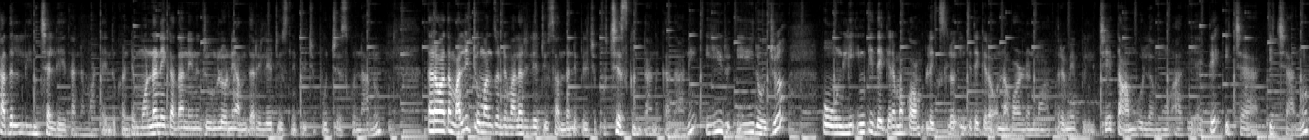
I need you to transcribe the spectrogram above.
కదిలించలేదన్నమాట. ఎందుకంటే మొన్ననే కదా నేను జూన్లోనే అందరు రిలేటివ్స్ని పిలిచి పూజ చేసుకున్నాను. తర్వాత మళ్ళీ టూ మంత్స్ ఉంటే మళ్ళీ రిలేటివ్స్ అందరిని పిలిచి పూజ చేసుకుంటాను కదా అని ఈ ఈరోజు ఓన్లీ ఇంటి దగ్గర మా కాంప్లెక్స్లో ఇంటి దగ్గర ఉన్న వాళ్ళని మాత్రమే పిలిచి తాంబూలము అది అయితే ఇచ్చా ఇచ్చాను.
